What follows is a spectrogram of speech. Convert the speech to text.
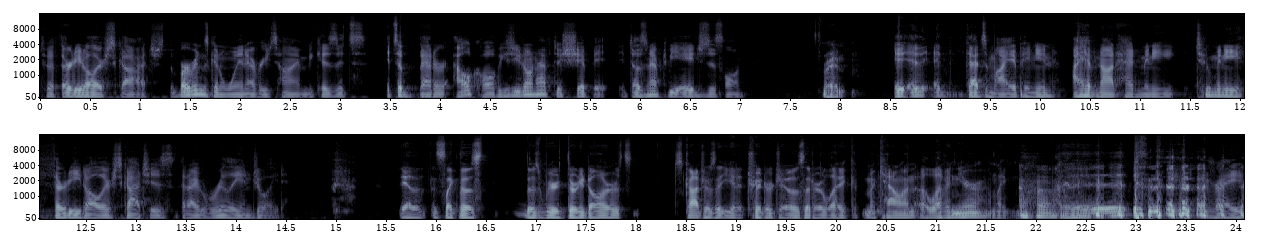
to a thirty dollar scotch, the bourbon's going to win every time because it's it's a better alcohol because you don't have to ship it. It doesn't have to be aged as long. Right. It, it, it- that's my opinion. I have not had many too many thirty dollar scotches that I really enjoyed. Yeah. It's like those those weird thirty dollars scotches that you get at Trader Joe's that are like Macallan eleven year. I'm like, uh-huh. what? Right?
